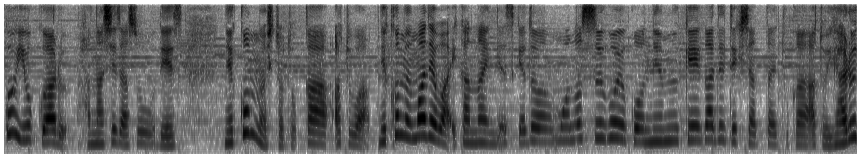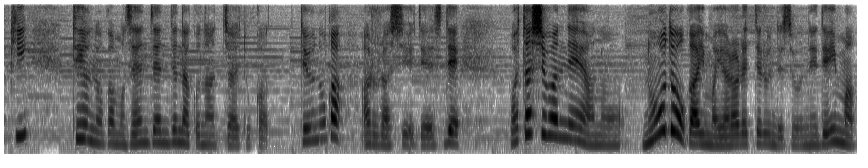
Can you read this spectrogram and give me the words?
ごいよくある話だそうです。寝込む人とかあとは寝込むまではいかないんですけどものすごいこう眠気が出てきちゃったりとかあとやる気っていうのがもう全然出なくなっちゃうとかっていうのがあるらしいです。で私はねあの喉が今やられてるんですよねで今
